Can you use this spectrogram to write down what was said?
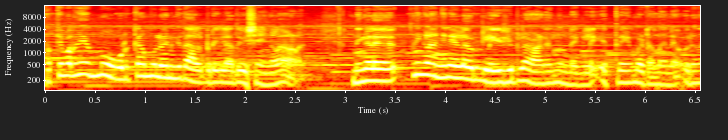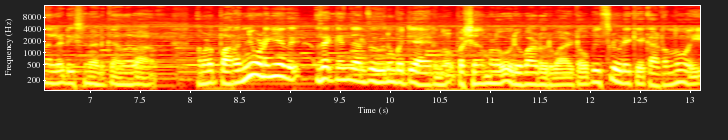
സത്യം പറഞ്ഞാൽ ഒന്നും ഓർക്കാൻ പോലും എനിക്ക് താല്പര്യമില്ലാത്ത വിഷയങ്ങളാണ്. നിങ്ങൾ നിങ്ങൾ അങ്ങനെയുള്ള ഒരു റിലേഷൻഷിപ്പിലാണെന്നുണ്ടെങ്കിൽ എത്രയും പെട്ടെന്ന് തന്നെ ഒരു നല്ല ഡിസിഷൻ എടുക്കുക എന്നുള്ളതാണ്. നമ്മൾ പറഞ്ഞു തുടങ്ങിയത് സെക്കൻഡ് ചാൻസ് ഇതിനെ പറ്റിയായിരുന്നു പക്ഷേ നമ്മൾ ഒരുപാട് ഒരുപാട് ടോപ്പിക്സിലൂടെയൊക്കെ കടന്നുപോയി.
